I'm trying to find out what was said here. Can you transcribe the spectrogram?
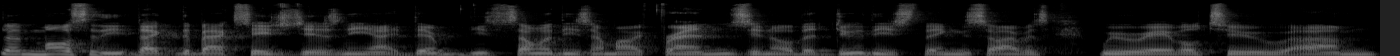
the, most of the like the backstage Disney, I, these, some of these are my friends, you know, that do these things. So I was we were able to. Um,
